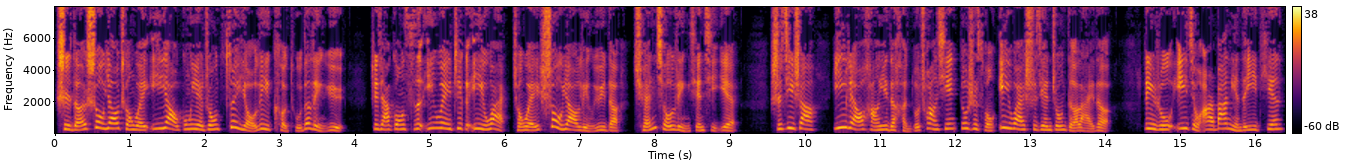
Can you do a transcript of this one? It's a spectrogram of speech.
使得兽药成为医药工业中最有利可图的领域。这家公司因为这个意外成为兽药领域的全球领先企业。实际上，医疗行业的很多创新都是从意外事件中得来的。例如，一九二八年的一天，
